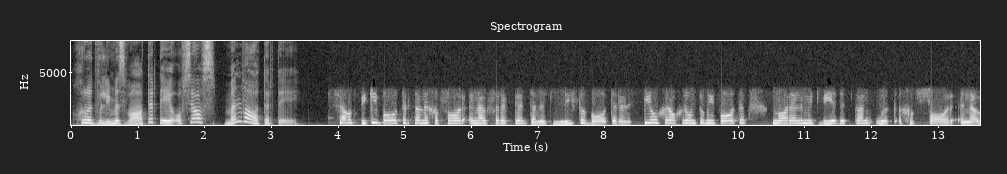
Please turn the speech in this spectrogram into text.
groot volumes water te hê of selfs min water te hê selfs bietjie water kan 'n gevaar inhou vir 'n kind. Hulle is lief vir water, hulle speel graag rondom die water, maar hulle moet weet dit kan ook 'n gevaar inhou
